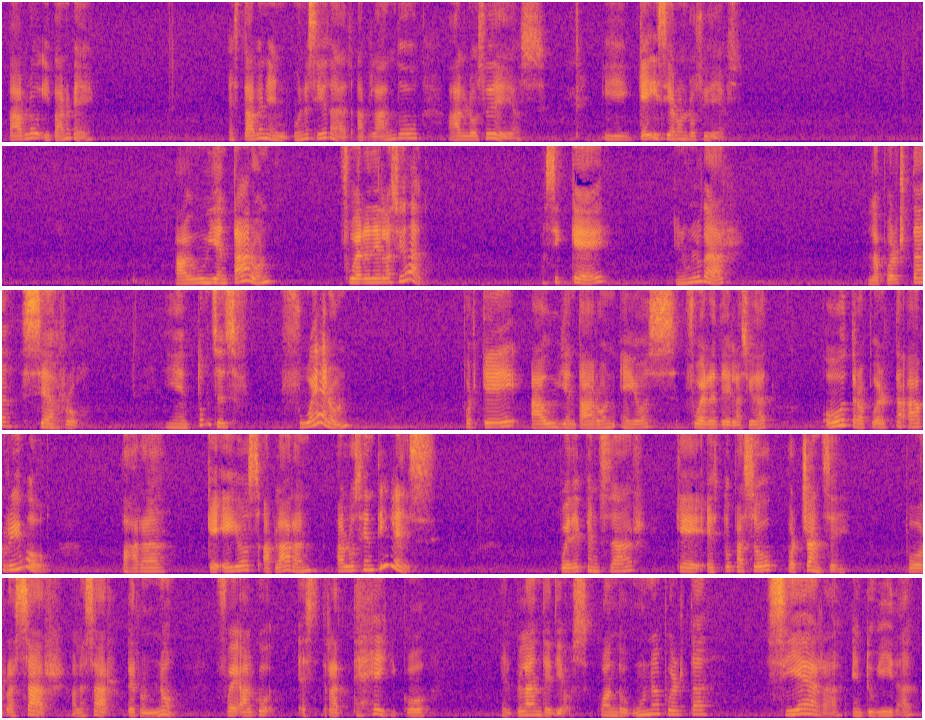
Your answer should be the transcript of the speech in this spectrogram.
Pablo y Barnabé estaban en una ciudad hablando a los judíos ¿Y qué hicieron los judíos? Ahuyentaron fuera de la ciudad. Así que en un lugar la puerta cerró y entonces fueron porque ahuyentaron ellos fuera de la ciudad, otra puerta abrió para que ellos hablaran a los gentiles. Puede pensar que esto pasó por chance, por azar, al azar, pero no, fue algo estratégico el plan de Dios. Cuando una puerta cierra en tu vida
